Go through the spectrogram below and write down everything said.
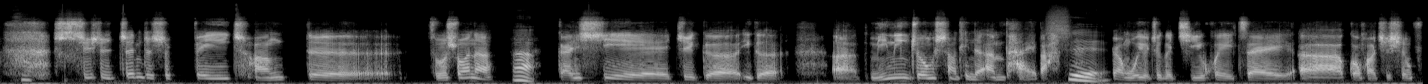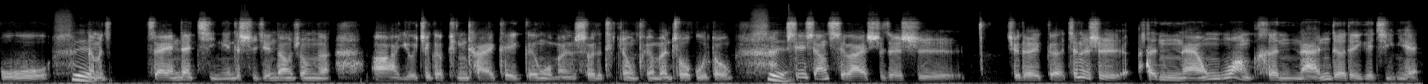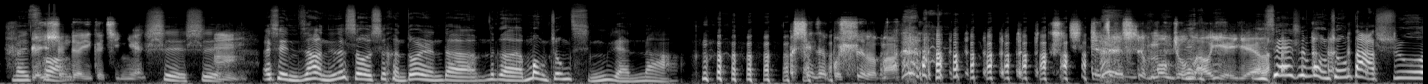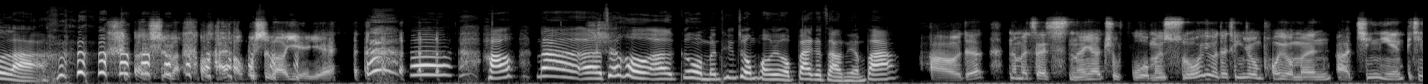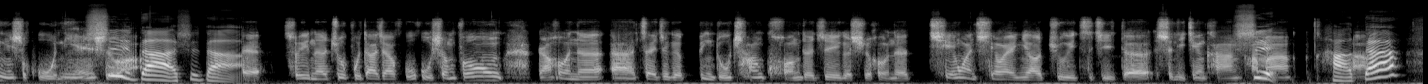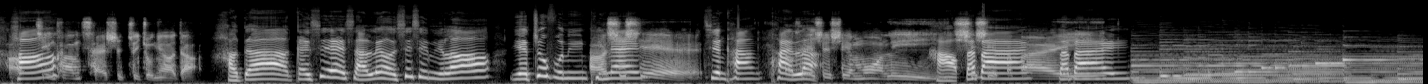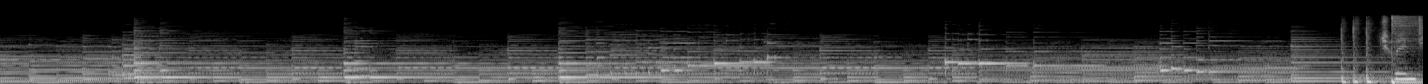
其实真的是非常的，怎么说呢？嗯，感谢这个一个呃冥冥中上天的安排吧，是让我有这个机会在呃光华之声服务。是，那么在那几年的时间当中呢，啊，有这个平台可以跟我们所有的听众朋友们做互动。是现在想起来，实在是觉得一个真的是很难忘、很难得的一个经验，没错人，生的一个经验。是是，嗯，而且你知道，你那时候是很多人的那个梦中情人呐、现在不是了吗？现在是梦中老爷爷了，你现在是梦中大叔了。是吧？哦，还好不是老爷爷。好，那呃，最后呃，跟我们听众朋友拜个早年吧。好的，那么在此呢，要祝福我们所有的听众朋友们啊、今年今年是虎年是吧？的，是的，呃，所以呢，祝福大家虎虎生风。然后呢，呃，在这个病毒猖狂的这个时候呢，千万千万要注意自己的身体健康，好是吗？好的，好，好健康才是最重要的。好的，感谢小六，谢谢你喽，也祝福您平安，谢安、谢，健康、快乐。谢谢茉莉。好，拜，拜拜拜。春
